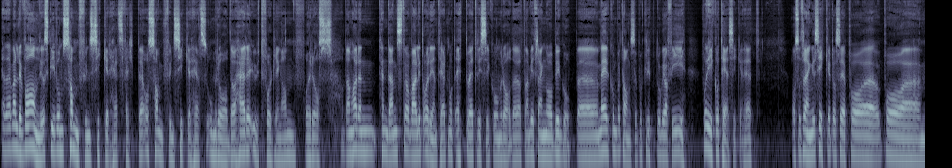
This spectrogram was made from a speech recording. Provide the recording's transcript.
er det veldig vanlig å skrive om samfunnssikkerhetsfeltet og samfunnssikkerhetsområdet. og Her er utfordringene for oss. De har en tendens til å være litt orientert mot ett og ett risikoområde. at Vi trenger å bygge opp mer kompetanse på kryptografi, for IKT-sikkerhet. Og så trenger vi sikkert å se på, på um,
